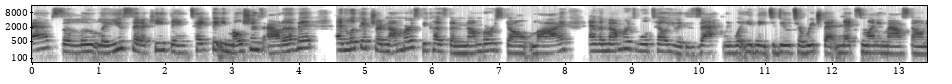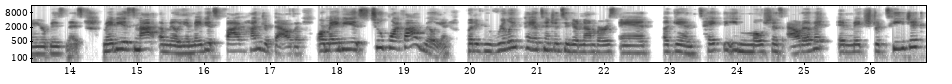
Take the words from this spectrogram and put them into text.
Absolutely. You said a key thing take the emotions out of it and look at your numbers because the numbers don't lie. And the numbers will tell you exactly what you need to do to reach that next money milestone in your business. Maybe it's not a million, maybe it's 500,000, or maybe it's 2.5 million. But if you really pay attention to your numbers and again, take the emotions out of it and make strategic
